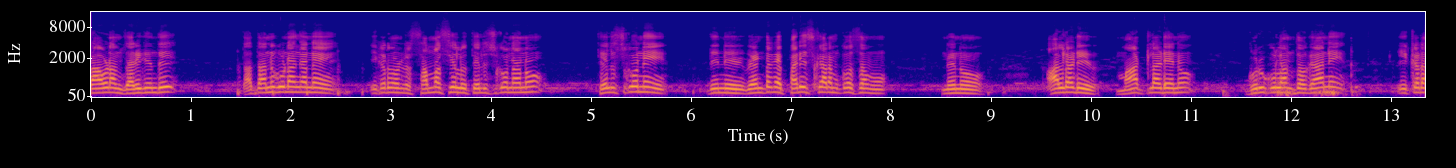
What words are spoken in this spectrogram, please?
రావడం జరిగింది. తదనుగుణంగానే ఇక్కడ ఉన్న సమస్యలు తెలుసుకున్నాను. తెలుసుకొని దీన్ని వెంటనే పరిష్కారం కోసం నేను ఆల్రెడీ మాట్లాడాను. గురుకులంతో కానీ ఇక్కడ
